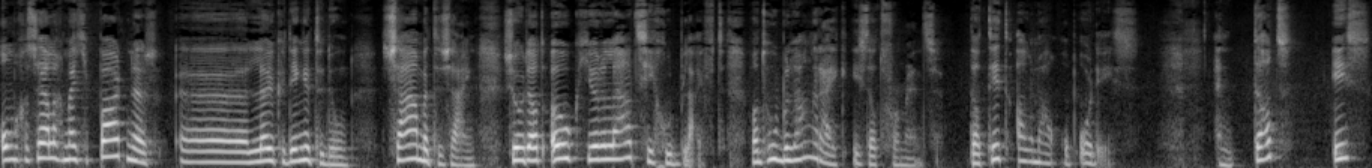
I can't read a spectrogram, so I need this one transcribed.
Om gezellig met je partner uh, leuke dingen te doen. Samen te zijn. Zodat ook je relatie goed blijft. Want hoe belangrijk is dat voor mensen? Dat dit allemaal op orde is. En dat is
